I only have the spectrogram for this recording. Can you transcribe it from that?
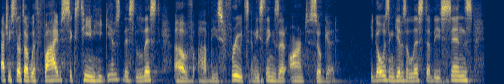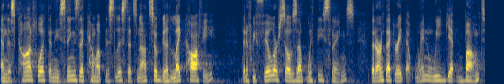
actually starts off with 5:16. He gives this list of, of these fruits and these things that aren't so good. He goes and gives a list of these sins and this conflict and these things that come up, this list that's not so good, like coffee, that if we fill ourselves up with these things that aren't that great, that when we get bumped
